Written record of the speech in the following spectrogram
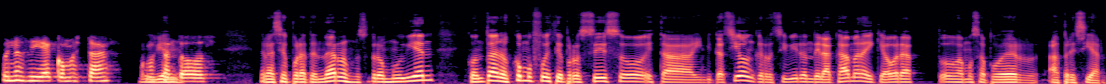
Buenos días, ¿cómo estás? ¿Cómo están todos? Gracias por atendernos, nosotros muy bien. Contanos, ¿cómo fue este proceso, esta invitación que recibieron de la Cámara y que ahora todos vamos a poder apreciar?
